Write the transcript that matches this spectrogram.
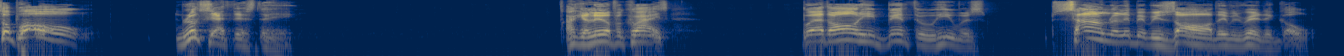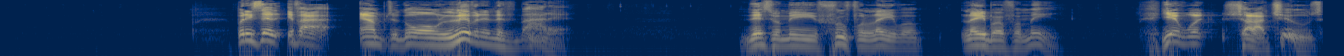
So Paul looks at this thing. I can live for Christ. But after all he'd been through, he was sounding a little bit resolved he was ready to go. But he said, if I am to go on living in this body, this will mean fruitful labor, labor for me. Yet what shall I choose?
